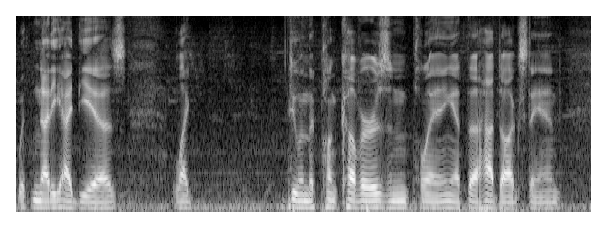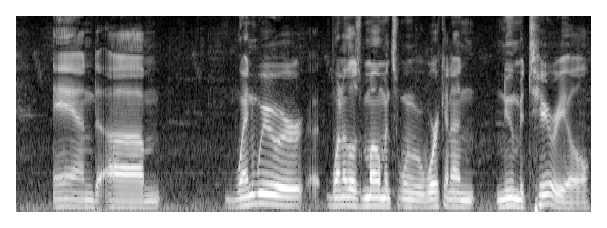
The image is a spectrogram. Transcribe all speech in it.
with nutty ideas, like doing the punk covers and playing at the hot dog stand. And um, when we were one of those moments when we were working on new material,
